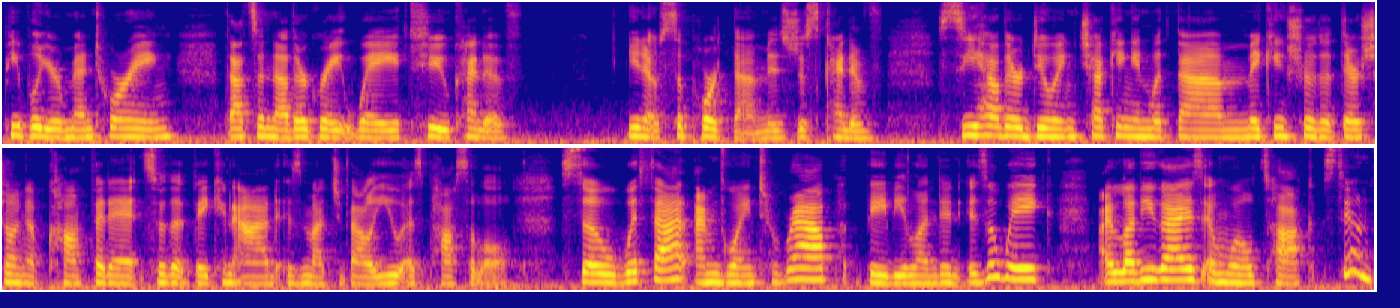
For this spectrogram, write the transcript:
people you're mentoring, that's another great way to kind of you know support them is just kind of see how they're doing, checking in with them, making sure that they're showing up confident so that they can add as much value as possible. So, with that, I'm going to wrap. Baby London is awake. I love you guys, and we'll talk soon.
